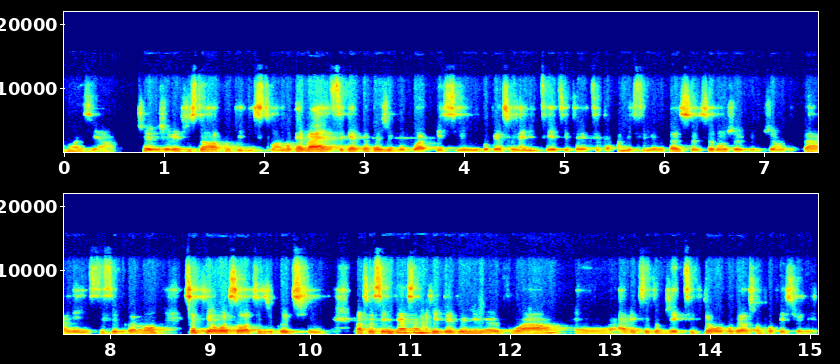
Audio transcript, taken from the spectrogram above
comment dire, je, vais juste te raconter l'histoire. Donc, c'est quelqu'un que j'ai beaucoup apprécié au niveau personnalité, etc., etc. Mais c'est même pas ce, dont j'ai envie de parler ici. C'est vraiment ce qui est ressorti du coaching. Parce que c'est une personne qui était venue me voir euh, avec cet objectif de reconversion professionnelle.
